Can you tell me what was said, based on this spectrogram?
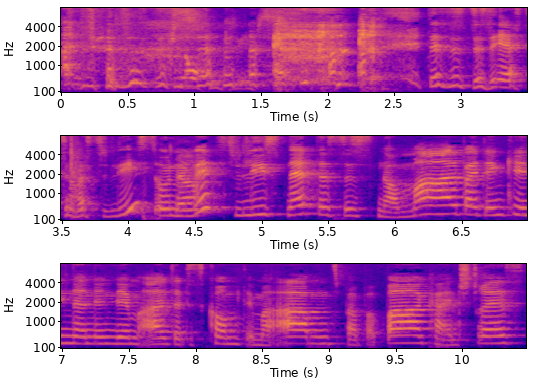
Also das, ist, Knochenkrebs. das ist das Erste, was du liest, ohne Ja. Witz. Du liest nicht, das ist normal bei den Kindern in dem Alter, das kommt immer abends, ba, ba, ba, kein Stress.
